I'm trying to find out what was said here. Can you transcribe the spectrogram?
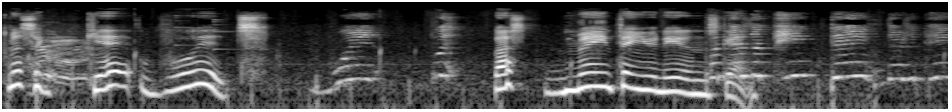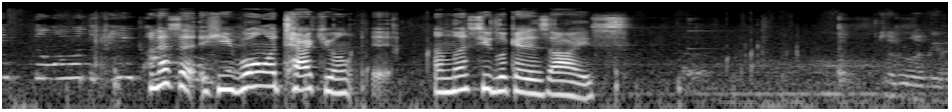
Vanessa, get wood. Wood, That's the main thing you need in this but game. there's a pink thing. There's a pink. The one with the pink. Vanessa, eyes. he won't attack you un- unless you look at his eyes. So don't look at him.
